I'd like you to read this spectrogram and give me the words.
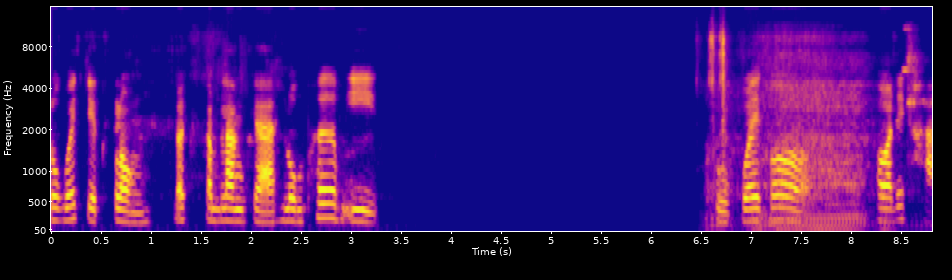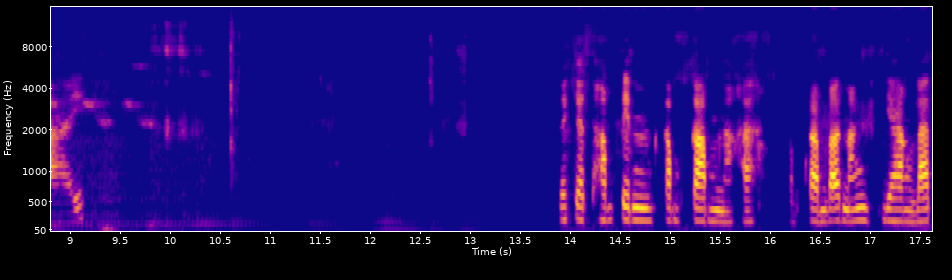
ลงไว้เจ็ดกล่อง แล้วกำลังจะลงเพิ่มอีกปลูกไว้ก็พอได้ขาย แล้วจะทำเป็นกำๆนะคะกำๆแล้วหนังยางรัด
